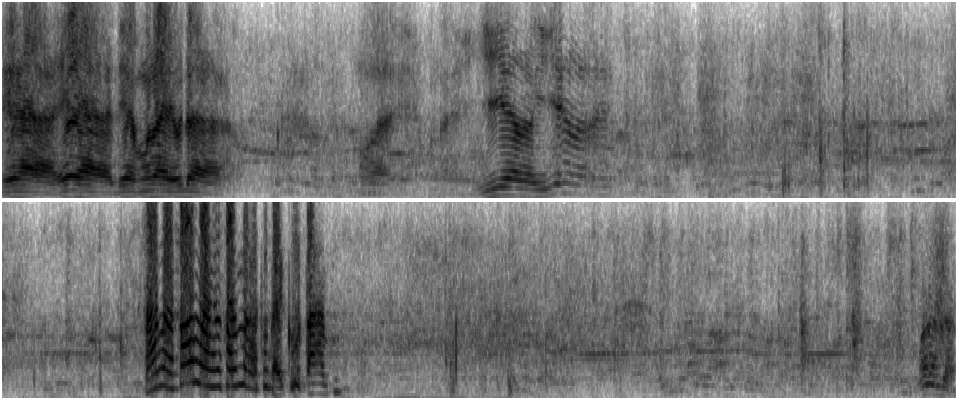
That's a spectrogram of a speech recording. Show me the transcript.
Iya, iya, dia mulai udah. Mulai, mulai. Iya iya Sana, sana, sana, aku gak ikutan. Mana dia?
